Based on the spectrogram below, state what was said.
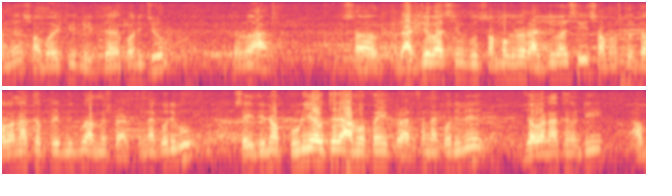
ଆମେ ସମୟଟି ନିର୍ଦ୍ଧୟ କରିଛୁ ତେଣୁ ରାଜ୍ୟବାସୀଙ୍କୁ ସମଗ୍ର ରାଜ୍ୟବାସୀ ସମସ୍ତ ଜଗନ୍ନାଥ ପ୍ରେମୀଙ୍କୁ ଆମେ ପ୍ରାର୍ଥନା କରିବୁ সেইদিন পুଣି ଆଉ ଥରେ ଆମ ପାଇଁ ପ୍ରାର୍ଥନା କରିବେ ଜଗନ୍ନାଥଙ୍କଠି ଆମ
